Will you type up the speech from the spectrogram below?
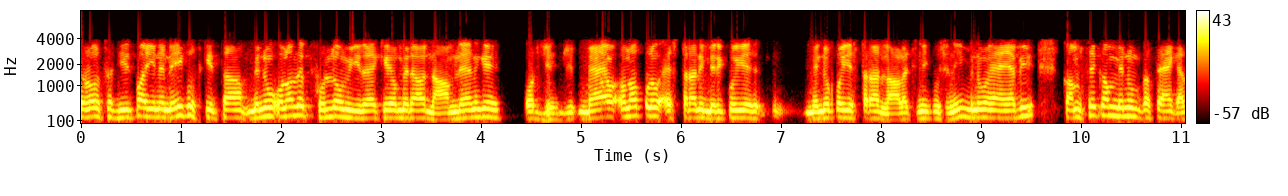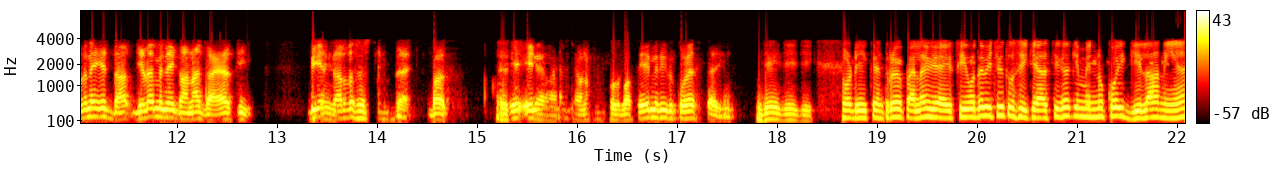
ਚਲੋ ਸਰਜੀਤ ਭਾਜੀ ਨੇ ਨਹੀਂ ਕੁਝ ਕੀਤਾ ਮੈਨੂੰ ਉਹਨਾਂ ਦੇ ਫੁੱਲ ਉਮੀਦ ਹੈ ਕਿ ਉਹ ਮੇਰਾ ਨਾਮ ਲੈਣਗੇ। ਔਰ ਮੈਂ ਉਹਨਾਂ ਕੋਲ ਇਸ ਤਰ੍ਹਾਂ ਦੀ ਮੇਰੀ ਕੋਈ ਮੈਨੂੰ ਕੋਈ ਇਸ ਤਰ੍ਹਾਂ ਲਾਲਚ ਨਹੀਂ ਕੁਝ ਨਹੀਂ। ਮੈਨੂੰ ਐ ਆ ਵੀ ਕਮ ਸੇ ਕਮ ਮੈਨੂੰ ਬਸ ਐ ਕਹਿੰਦੇ ਨੇ ਇਹ ਜਿਹੜਾ ਮੈਨੇ ਗਾਣਾ ਗਾਇਆ ਸੀ ਵੀ ਇਹ। ਦਰਦ ਹਸਤੀ ਹੈ ਬਸ। ਬਸ ਇਹ ਮੇਰੀ ਰਿਕੁਐਸਟ ਹੈ ਜੀ। ਜੀ ਜੀ ਜੀ। ਤੁਹਾਡੀ ਇੱਕ ਇੰਟਰਵਿਊ ਪਹਿਲਾਂ ਵੀ ਆਈ ਸੀ ਉਹਦੇ ਵਿੱਚ ਵੀ ਤੁਸੀਂ ਕਿਹਾ ਸੀਗਾ ਕਿ ਮੈਨੂੰ ਕੋਈ ਗਿਲਾ ਨਹੀਂ ਹੈ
